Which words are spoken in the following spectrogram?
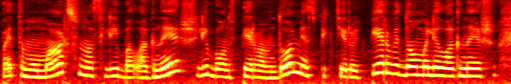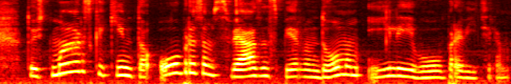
поэтому Марс у нас либо Лагнеш, либо он в первом доме аспектирует первый дом или Лагнешу. То есть Марс каким-то образом связан с первым домом или его управителем.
